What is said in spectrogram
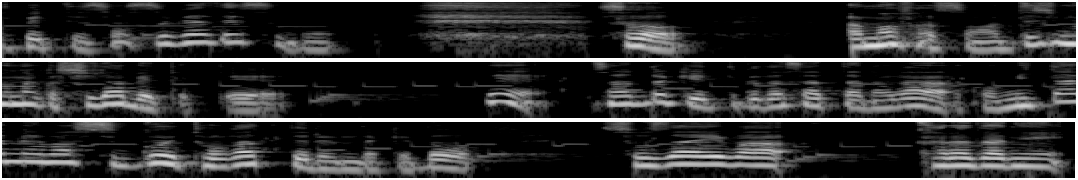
覚えて、さすがですね。そう。アマファさん、私もなんか調べてて、で、その時言ってくださったのが、こう見た目はすっごい尖ってるんだけど、素材は体に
